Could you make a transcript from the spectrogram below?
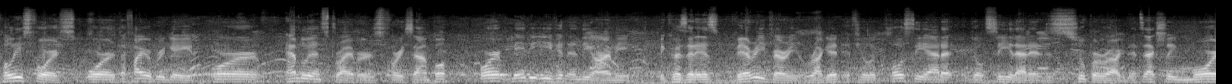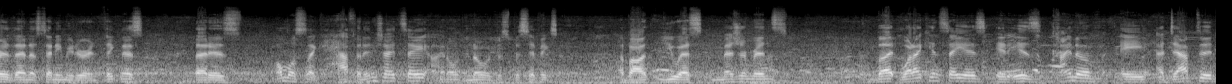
police force or the fire brigade or ambulance drivers, for example, or maybe even in the army because it is very, very rugged. If you look closely at it, you'll see that it is super rugged. It's actually more than a centimeter in thickness. That is almost like half an inch, I'd say. I don't know the specifics about US measurements, but what I can say is it is kind of a adapted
